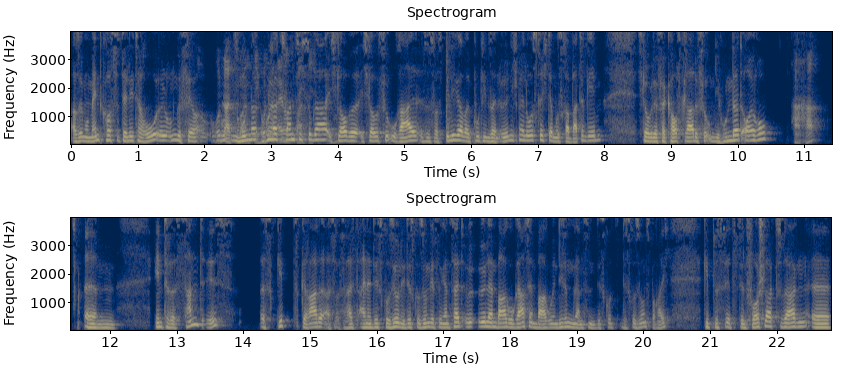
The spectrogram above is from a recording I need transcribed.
Also im Moment kostet der Liter Rohöl ungefähr 120, 100, 120 121. sogar. Ich glaube, ich glaube, für Ural ist es was billiger, weil Putin sein Öl nicht mehr loskriegt. Der muss Rabatte geben. Ich glaube, der verkauft gerade für um die 100 Euro. Aha. Ähm, Interessant ist, es gibt gerade, also das heißt eine Diskussion, die Diskussion gibt es die ganze Zeit, Ölembargo, Gasembargo, in diesem ganzen Disku Diskussionsbereich gibt es jetzt den Vorschlag zu sagen, äh,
